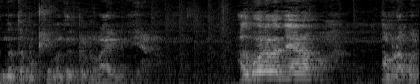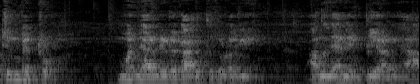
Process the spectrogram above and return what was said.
ഇന്നത്തെ മുഖ്യമന്ത്രി പിണറായി വിജയാണ് അതുപോലെ തന്നെയാണ് നമ്മുടെ കൊച്ചിൻ മെട്രോ ഉമ്മൻചാണ്ടിയുടെ കാലത്ത് തുടങ്ങി. അന്ന് ഞാൻ എം ആണ്. ഞാൻ ആ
